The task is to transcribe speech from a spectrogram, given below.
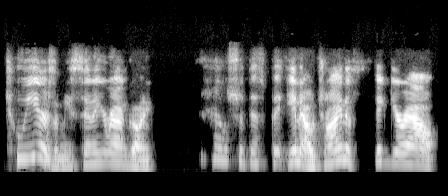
two years of me sitting around going, "The hell should this be?" You know, trying to figure out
